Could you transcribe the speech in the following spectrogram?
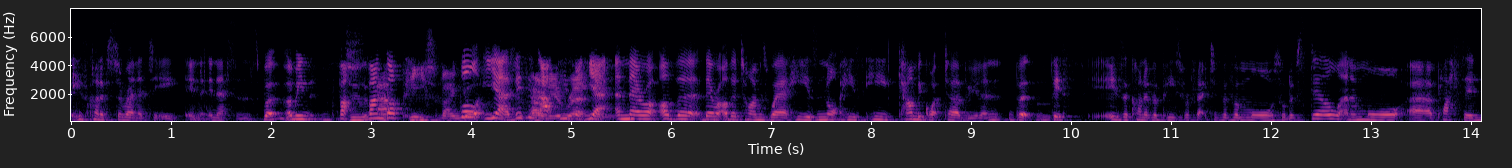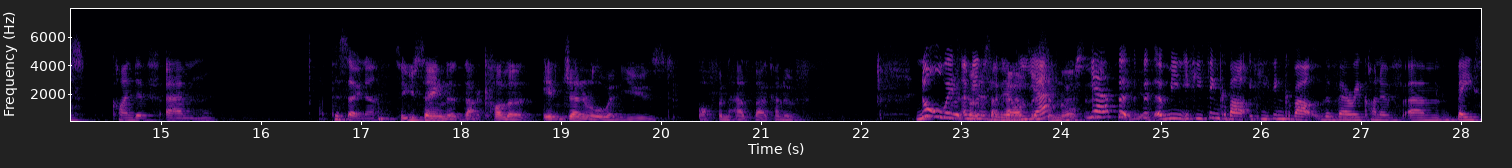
his kind of serenity in, in essence. But I mean, Va- Van Gogh. peace Van Gogh. Well, yeah, this is at apparently a peace. Yeah, and there are other there are other times where he is not. He's he can be quite turbulent, but Mm. this is a kind of a piece reflective of a more sort of still and a more uh, placid kind of um, persona. So you're saying that that colour, in general, when used, often has that kind of. Not always. I mean, Evokes that kind of yeah, yeah, but but I mean, if you think about if you think about the very kind of um, base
